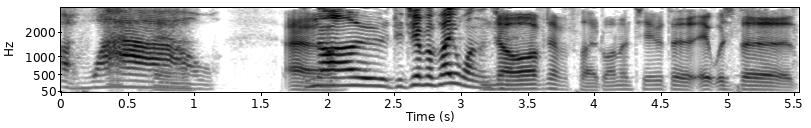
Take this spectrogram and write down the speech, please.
Oh wow! Um, no, did you ever play one and two? No, I've never played one and two. The it was the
